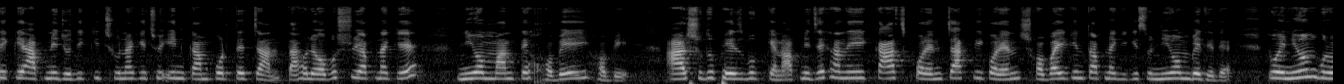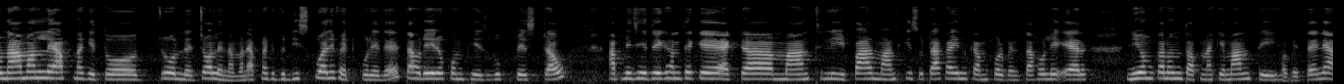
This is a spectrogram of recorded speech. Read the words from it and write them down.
থেকে আপনি যদি কিছু না কিছু ইনকাম করতে চান, তাহলে অবশ্যই আপনাকে নিয়ম মানতে হবেই হবে। আর শুধু ফেসবুক কেন? আপনি যেখানে কাজ করেন, চাকরি করেন, সবাই কিন্তু আপনাকে কিছু নিয়ম বেঁধে দেয়। তো ওই নিয়মগুলো না মানলে আপনাকে তো চলে চলে না। মানে আপনাকে তো ডিসকোয়ালিফাইড করে দেয়। তাহলে এরকম ফেসবুক পেজটাও আপনি যেহেতু এখান থেকে একটা মান্থলি পার মান্থ কিছু টাকা ইনকাম করবেন, তাহলে এর নিয়মকানুন তো আপনাকে মানতেই হবে, তাই না?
